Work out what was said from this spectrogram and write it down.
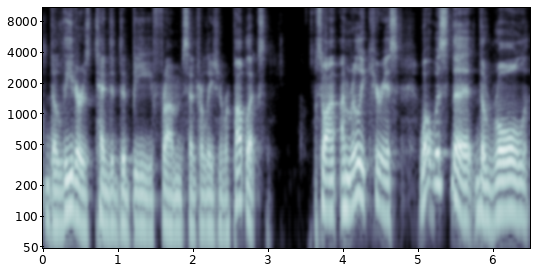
the leaders tended to be from Central Asian republics. So I'm, really curious, what was the the role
